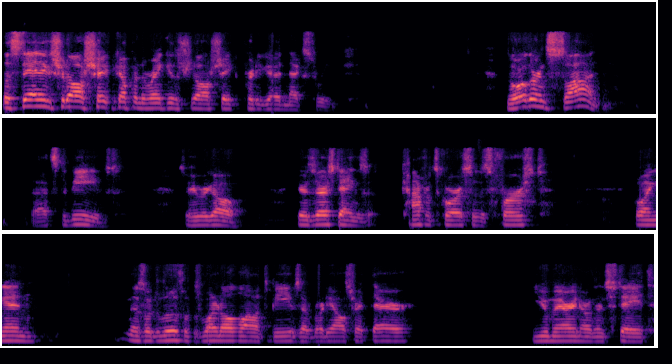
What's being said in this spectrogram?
the standings should all shake up and the rankings should all shake pretty good next week. Northern Sun, that's the Beavs. So here we go. Here's their standings. Conference course is first. Going in, Minnesota Duluth was 1 0 along with the Beavs. Everybody else right there. U Mary, Northern State,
